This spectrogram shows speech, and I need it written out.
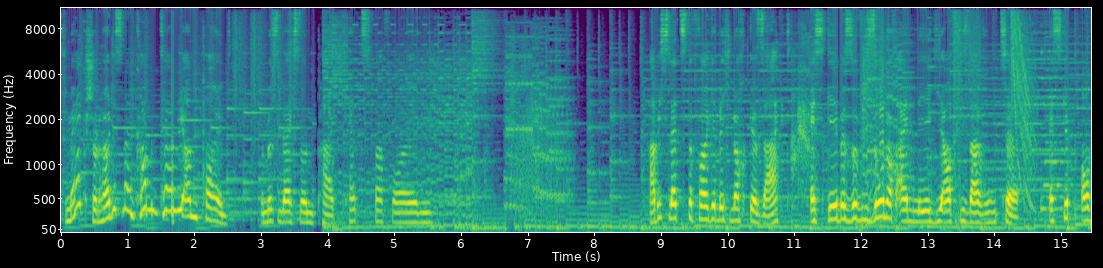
Ich merke schon, heute ist mein Commentary on point. Wir müssen gleich so ein paar Cats verfolgen. Habe ich's letzte Folge nicht noch gesagt? Es gäbe sowieso noch ein Legi auf dieser Route. Es gibt auf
